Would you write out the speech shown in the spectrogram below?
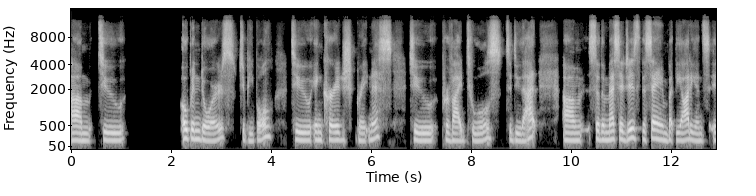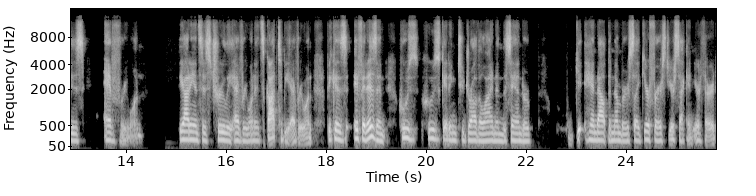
um, to open doors to people, to encourage greatness, to provide tools to do that. Um, so the message is the same, but the audience is everyone. The audience is truly everyone. It's got to be everyone because if it isn't, who's who's getting to draw the line in the sand or get, hand out the numbers like you're first, you're second, you're third.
